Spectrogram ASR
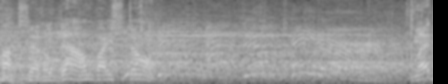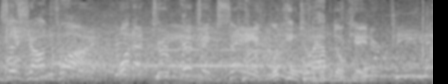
Puck settled down by Stone. Lets the shot fly. What a terrific save. Looking to Abdelkader. 14 minutes,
